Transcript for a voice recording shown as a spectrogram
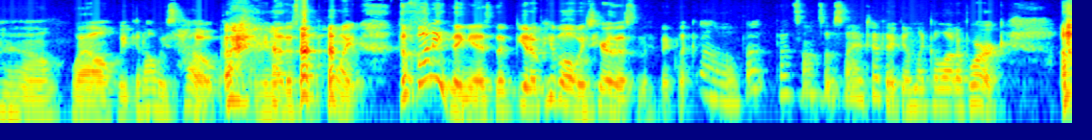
Oh, well, we can always hope. I mean, that is the point. The funny thing is that, you know, people always hear this and they think, like, oh, that, that sounds so scientific and like a lot of work.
